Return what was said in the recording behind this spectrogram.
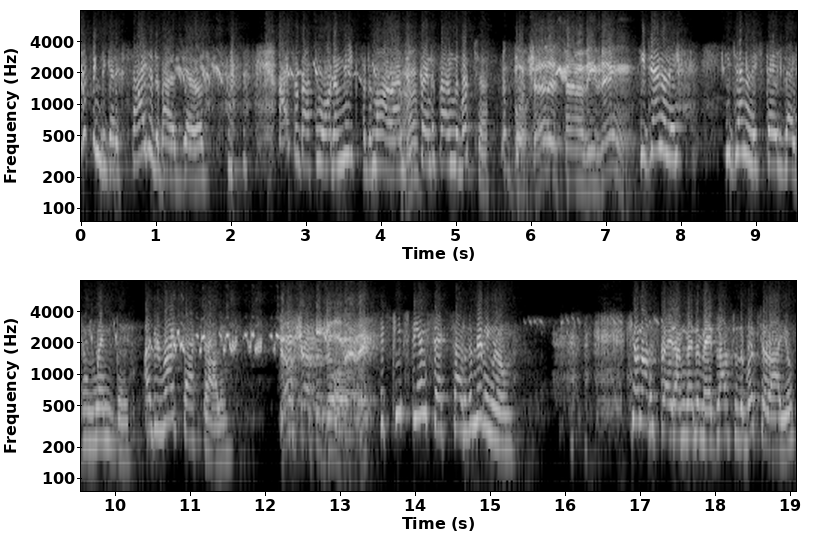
Nothing to get excited about, Gerald. I forgot to order meat for tomorrow. I'm Huh? just going to phone the butcher. The butcher this time of evening. He generally he generally stays late on Wednesdays. I'll be right back, darling. Don't shut the door, Alex. It keeps the insects out of the living room. You're not afraid I'm going to make love to the butcher, are you?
